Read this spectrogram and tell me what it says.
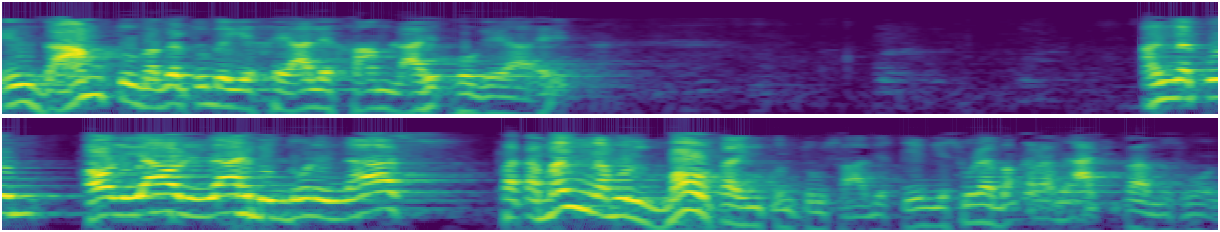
انضام تم اگر تمہیں یہ خیال خام لاحق ہو گیا ہے، انکم اولیاء اللہ بندون الناس فتمن الموت ان کن تم صادقین۔ یہ سورہ بکرا میں آ چکا مضمون۔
